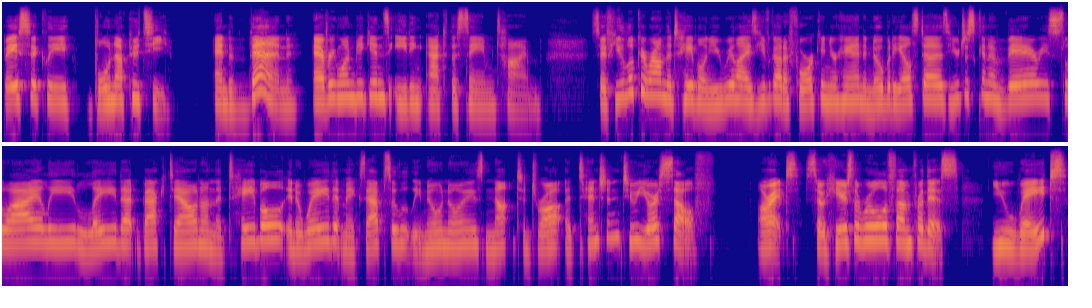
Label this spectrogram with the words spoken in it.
basically Bon Appetit. And then everyone begins eating at the same time. So if you look around the table and you realize you've got a fork in your hand and nobody else does, you're just going to very slyly lay that back down on the table in a way that makes absolutely no noise, not to draw attention to yourself. All right, so here's the rule of thumb for this you wait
